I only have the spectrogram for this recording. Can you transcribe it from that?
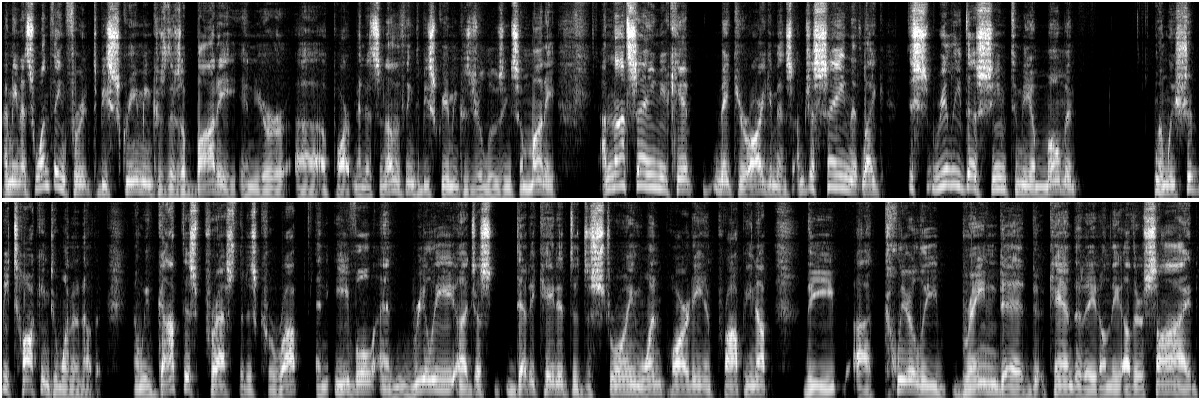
I mean, it's one thing for it to be screaming because there's a body in your uh, apartment, it's another thing to be screaming because you're losing some money. I'm not saying you can't make your arguments. I'm just saying that, like, this really does seem to me a moment when we should be talking to one another. And we've got this press that is corrupt and evil and really uh, just dedicated to destroying one party and propping up the uh, clearly brain dead candidate on the other side.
